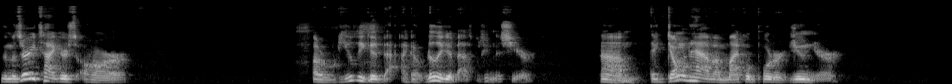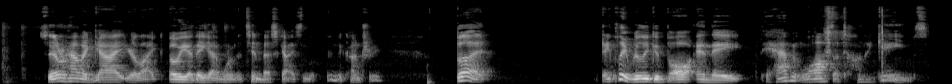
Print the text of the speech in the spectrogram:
the Missouri Tigers are a really good ba- like a really good basketball team this year. Um, they don't have a Michael Porter Jr. So they don't have a guy you're like, oh yeah, they got one of the ten best guys in the, in the country. But they play really good ball, and they they haven't lost a ton of games.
